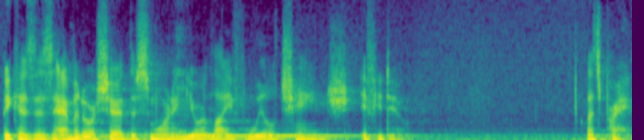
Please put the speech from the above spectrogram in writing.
Because as Amador shared this morning, your life will change if you do. Let's pray.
